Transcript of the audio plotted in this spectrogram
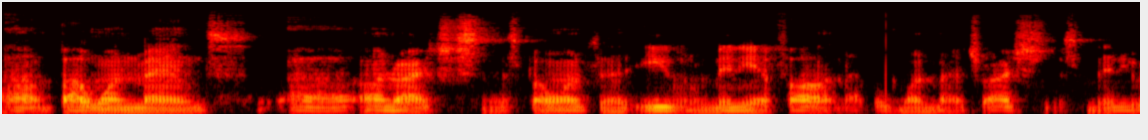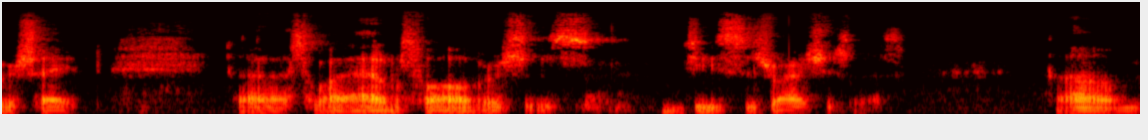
Uh, by one man's uh, unrighteousness, by one man's evil, many have fallen. But one man's righteousness, many were saved. Uh, that's why Adam's fall versus Jesus' righteousness. Um,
